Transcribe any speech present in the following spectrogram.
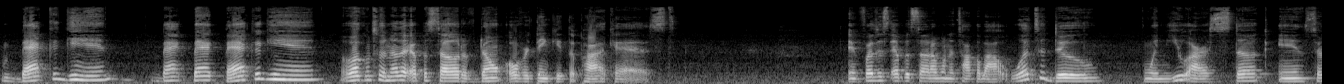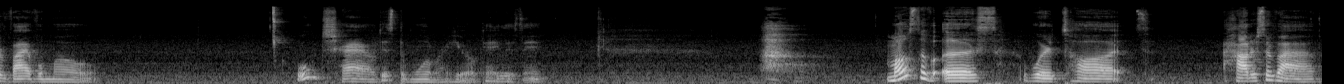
Back again. Back, back, back again. Welcome to another episode of Don't Overthink It, the podcast. And for this episode, I want to talk about what to do when you are stuck in survival mode. Oh, child, this is the one right here. Okay, listen. most of us were taught how to survive.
